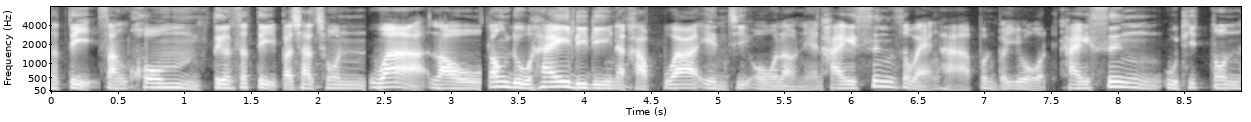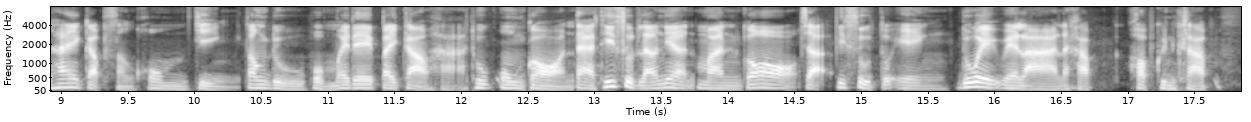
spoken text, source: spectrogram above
สติสังคม เตือนสติประชาชนว่าเราต้องดูให้ดีๆนะครับว่า NGO เหล่านี้ใครซึ่งแสวงหาผลประโยชน์ ใครซึ่งอุทิศตนให้กับสังคมจริง ต้องดูผมไม่ได้ไปกล่าวหาทุกองค์กร แต่ที่สุดแล้วเนี่ยมันก็จะพิสูจน์ตัวเองด้วยเวลานะครับ ขอบคุณครับ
